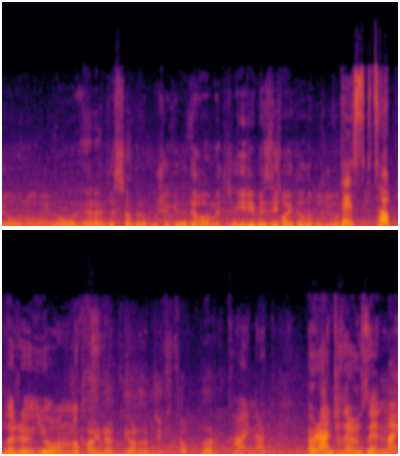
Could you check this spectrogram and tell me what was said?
yoğun oluyor. Bu herhalde sanırım bu şekilde devam edecek. İlimizi faydalı buluyor. Test kitapları yoğunluk, Kaynak yardımcı kitaplar. kaynak. Öğrenciler üzerinden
